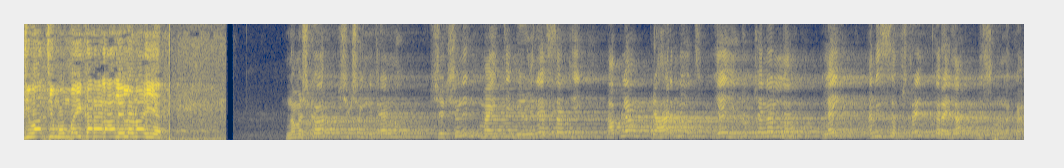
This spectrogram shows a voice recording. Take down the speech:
जीवाची मुंबई करायला आलेलो नाहीयेत. नमस्कार शिक्षक मित्रांनो. शैक्षणिक माहिती मिळविण्यासाठी आपल्या प्रहार न्यूज या यूट्यूब चॅनलला लाईक आणि सबस्क्राईब करायला विसरू नका.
